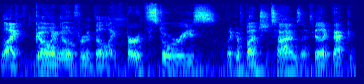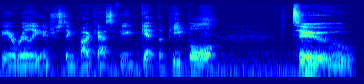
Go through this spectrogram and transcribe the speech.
like going over the like birth stories like a bunch of times. And I feel like that could be a really interesting podcast if you get the people to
